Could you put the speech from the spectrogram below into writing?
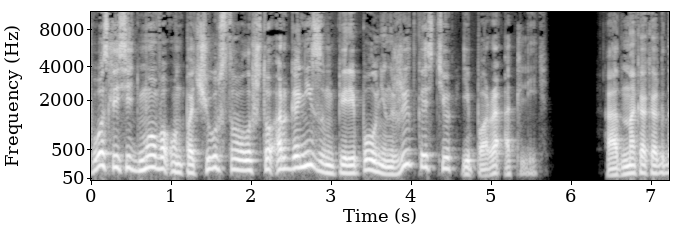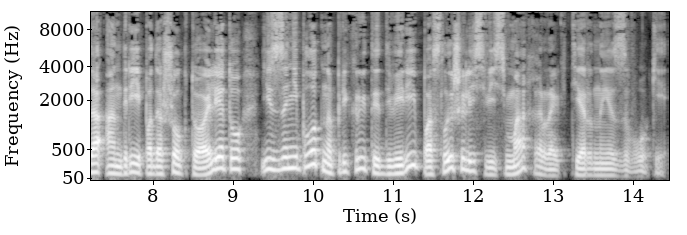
После седьмого он почувствовал, что организм переполнен жидкостью и пора отлить. Однако, когда Андрей подошел к туалету, из-за неплотно прикрытой двери послышались весьма характерные звуки.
